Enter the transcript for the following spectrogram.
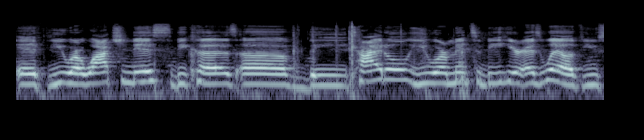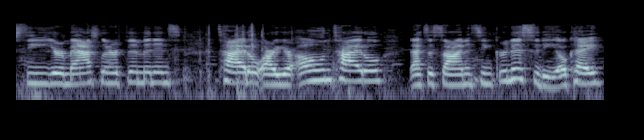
if you are watching this because of the title, you are meant to be here as well. If you see your masculine or feminine's title or your own title, that's a sign of synchronicity, okay?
